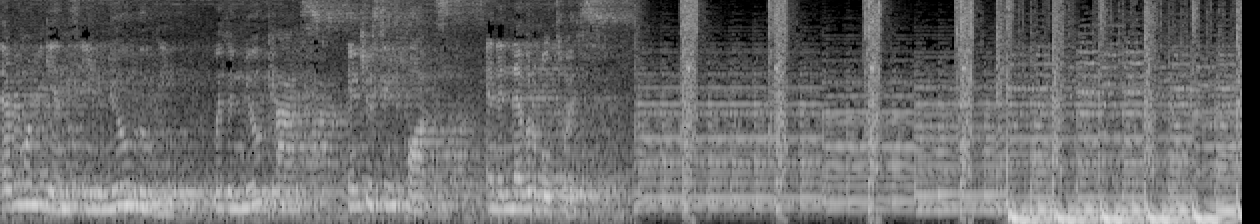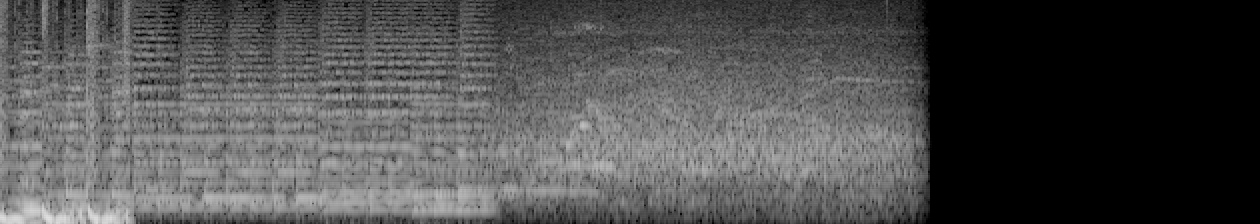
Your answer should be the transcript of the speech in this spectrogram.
everyone begins a new movie with a new cast, interesting plots, and inevitable twists.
